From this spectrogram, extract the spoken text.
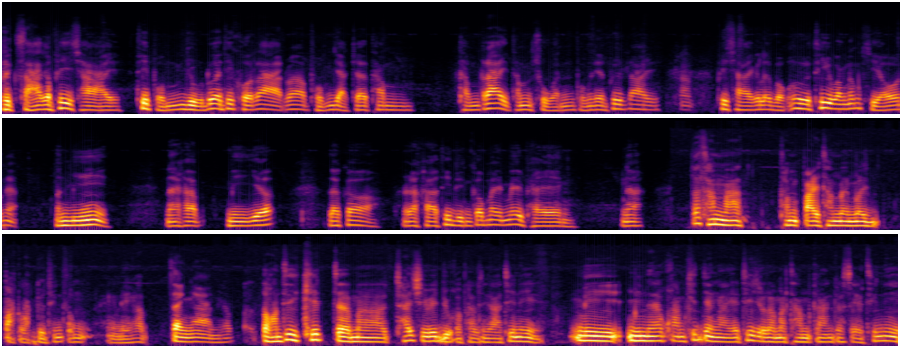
ปรึกษากับพี่ชายที่ผมอยู่ด้วยที่โคราชว่าผมอยากจะทำทำไร่ทำสวน ผมเรียนพืชไร่ครับพี่ชายก็เลยบอกเออที่วังน้ำเขียวเนี่ย มันมีนะครับ มีเยอะแล้วก็ราคาที่ดินก็ไม่ไม่แพงนะแล้วทำมาทำไปทำไมมาปักหลักอยู่ที่ตรงแห่งนี้ครับ แต่งงานครับ ตอนที่คิดจะมาใช้ชีวิตอยู่กับภรรยาที่นี่ มีมีแนวความคิดยังไงที่จะเรามาทำการเกษตรที่นี่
